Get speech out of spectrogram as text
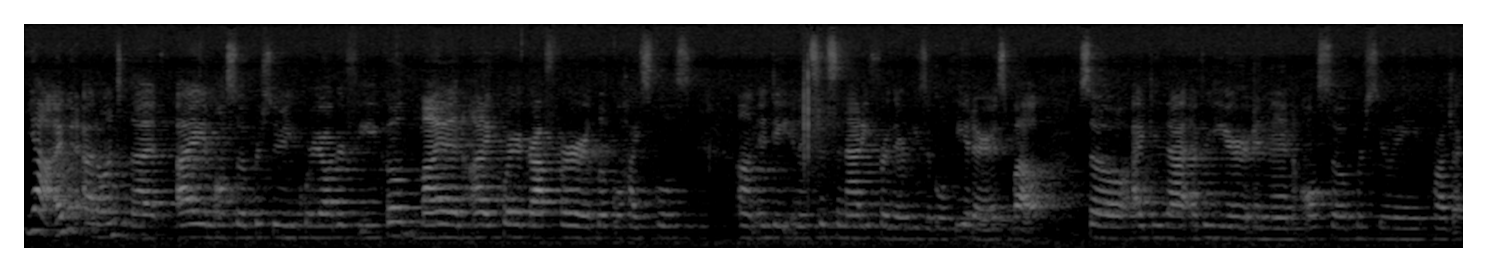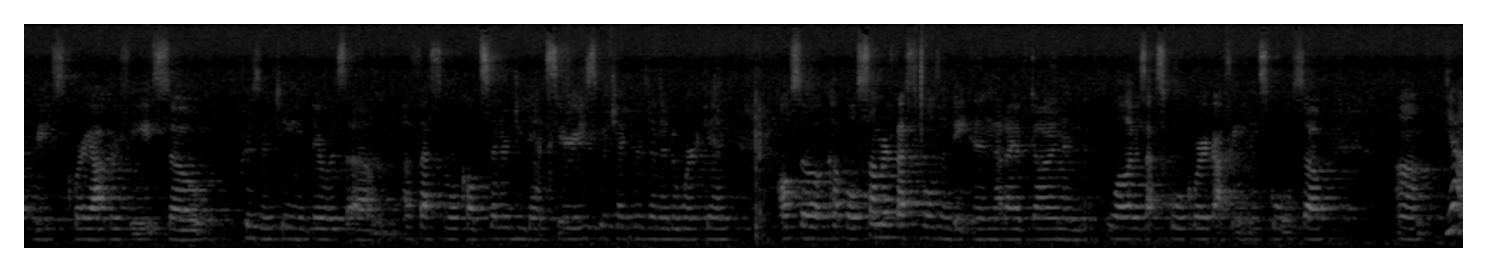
Yeah, I would add on to that. I am also pursuing choreography. Both Maya and I choreograph for local high schools um, in Dayton and Cincinnati for their musical theater as well. So I do that every year and then also pursuing project-based choreography. So presenting, there was um, a festival called Synergy Dance Series, which I presented a work in. Also a couple summer festivals in Dayton that I have done and while I was at school choreographing in school. So um, yeah,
